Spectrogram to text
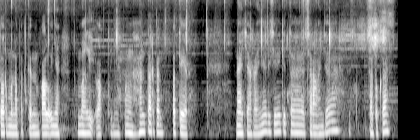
Thor mendapatkan palunya. Kembali waktunya menghantarkan petir. Nah caranya di sini kita serang aja. Satukan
